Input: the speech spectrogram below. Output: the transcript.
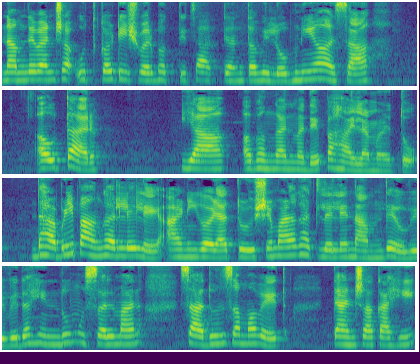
नामदेवांच्या उत्कट ईश्वर भक्तीचा अत्यंत विलोभनीय असा अवतार या अभंगांमध्ये पाहायला मिळतो. ढाबळी पांघरलेले आणि गळ्यात तुळशीमाळ घातलेले नामदेव विविध हिंदू मुसलमान साधूंसमवेत त्यांच्या काही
